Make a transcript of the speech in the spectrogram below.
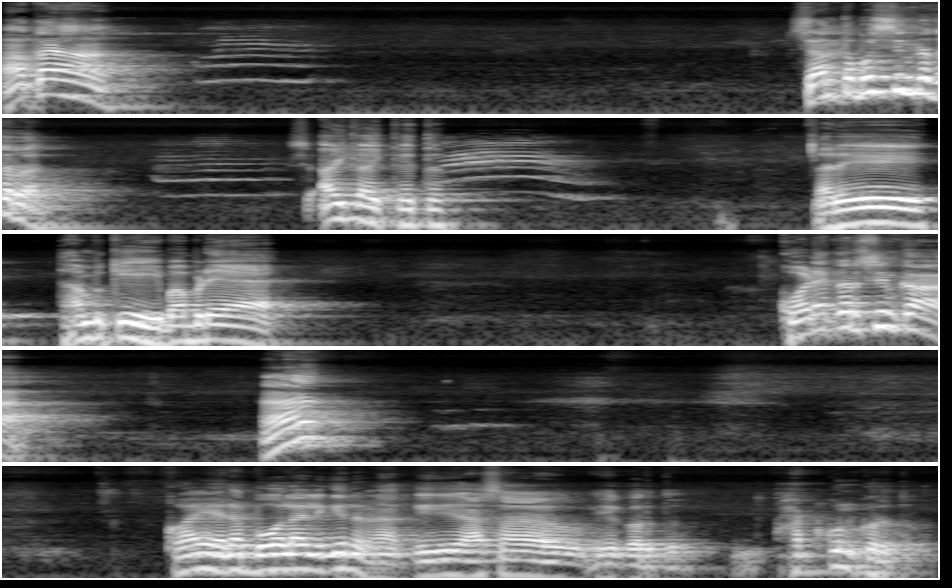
हा काय हा? शांत बसशील का जरा? ऐक ऐक तर अरे थांब की बाबड्या. खोड्या करशील का? हा? काय याला बोलायला गेलं ना की असा हे करतो हटकून करतो.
